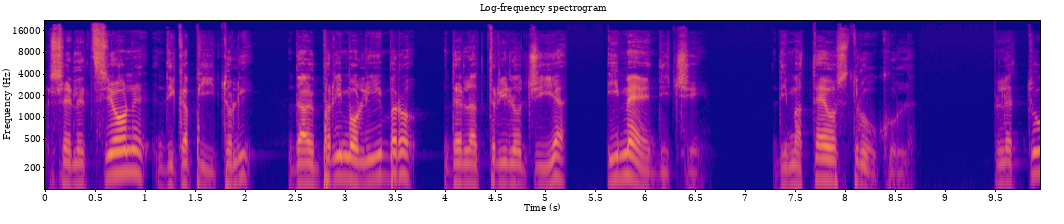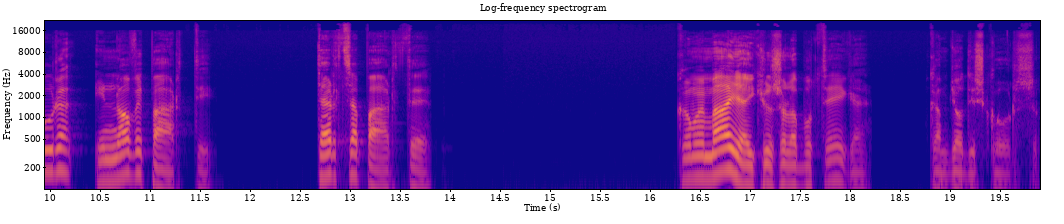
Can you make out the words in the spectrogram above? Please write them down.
Selezione di capitoli dal primo libro della trilogia I Medici di Matteo Strucul. Lettura in nove parti. Terza parte. Come mai hai chiuso la bottega? cambiò discorso.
